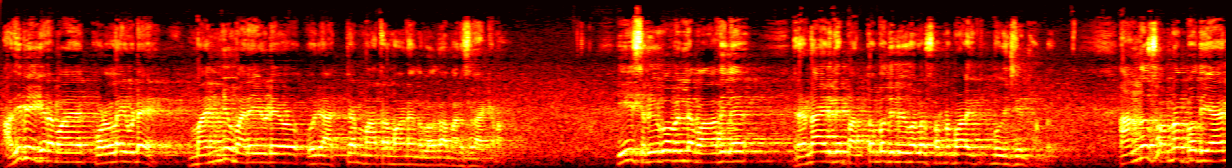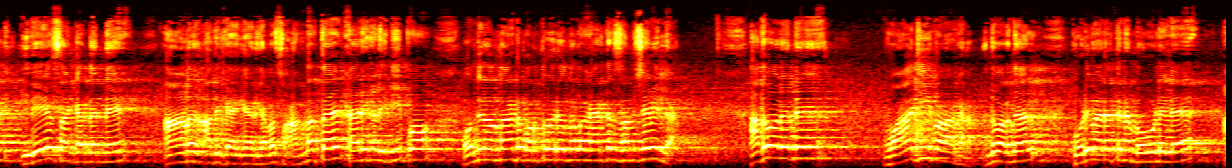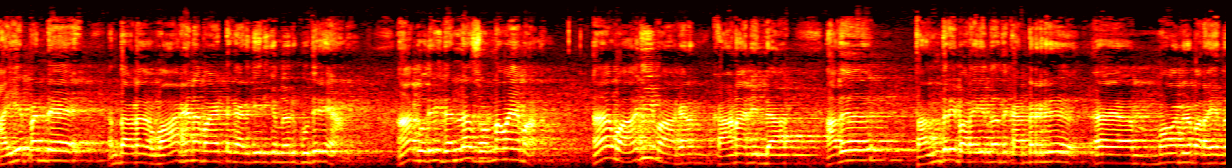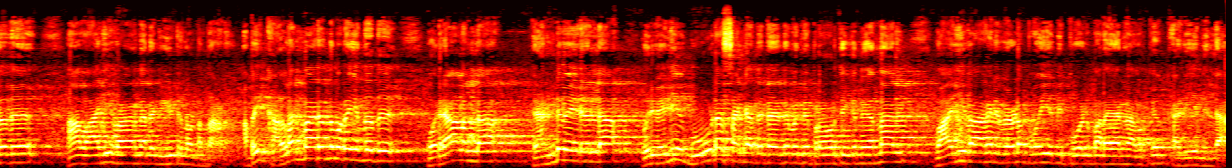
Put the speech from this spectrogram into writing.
അതിഭീകരമായ കൊള്ളയുടെ മഞ്ഞുമലയുടെയോ ഒരു അറ്റം മാത്രമാണ് എന്നുള്ളത് മനസ്സിലാക്കണം. ഈ ശ്രീകോവിലിന്റെ വാതിൽ രണ്ടായിരത്തി പത്തൊമ്പതിൽ ഇതുപോലെ സ്വർണപ്പാളി പൊതിച്ചിട്ടുണ്ട് അന്ന് സ്വർണം പൊതിയാൻ ഇതേ സംഘം തന്നെ ആണ് അത് കൈകാര്യം അപ്പോൾ അന്നത്തെ കാര്യങ്ങൾ ഇനിയിപ്പോൾ ഒന്നിനൊന്നായിട്ട് പുറത്തു വരും എന്നുള്ള കാര്യത്തിൽ സംശയമില്ല. അതുപോലെ തന്നെ വാജീവാഹനം എന്ന് പറഞ്ഞാൽ കൊടിമരത്തിന് മുകളിൽ അയ്യപ്പന്റെ എന്താണ് വാഹനമായിട്ട് കരുതിയിരിക്കുന്ന ഒരു കുതിരയാണ്. ആ കുതിര ഇതെല്ലാം സ്വർണമയമാണ് ആ വാജി വാഹനം കാണാനില്ല. അത് തന്ത്രി പറയുന്നത് കണ്ടര് മോഹനർ പറയുന്നത് ആ വാജി വാഹനം തന്നെ വീട്ടിലുണ്ടെന്നാണ്. അപ്പോൾ ഈ കള്ളന്മാരെന്ന് പറയുന്നത് ഒരാളല്ല രണ്ടുപേരല്ല ഒരു വലിയ ഗൂഢസംഘത്തിന്റെ മുന്നിൽ പ്രവർത്തിക്കുന്നു. എന്നാൽ വാജി വാഹനം എവിടെ പോയി എന്ന് ഇപ്പോഴും പറയാൻ അവർക്ക് കഴിയുന്നില്ല.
